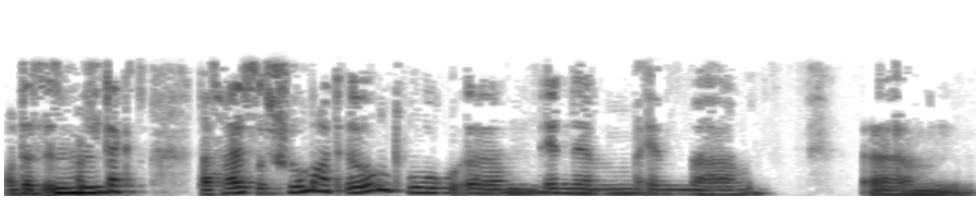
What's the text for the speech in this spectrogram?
und das ist mhm. versteckt. Das heißt, es schlummert irgendwo ähm, mhm. in dem im, ähm, ähm,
